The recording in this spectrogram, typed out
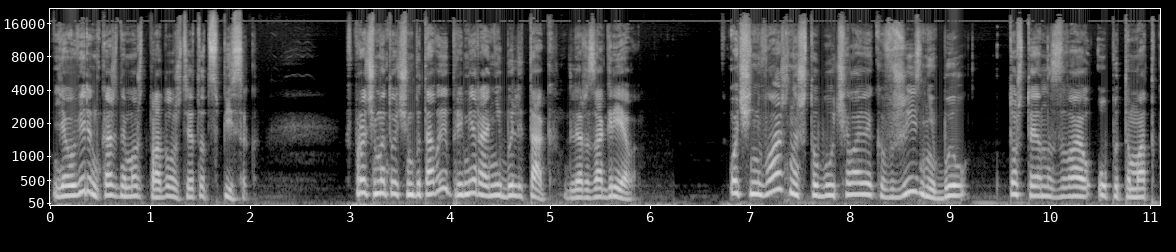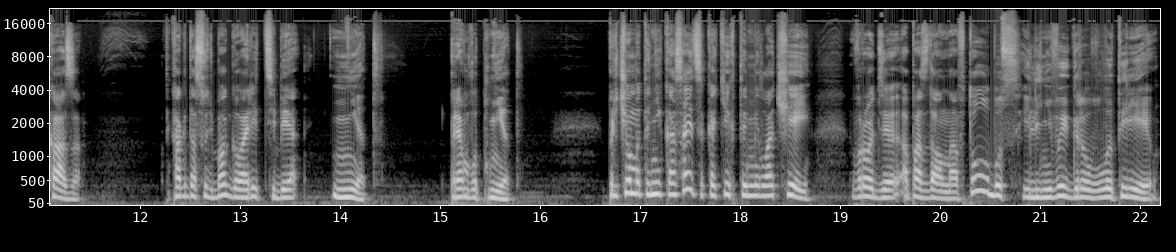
Я уверен, каждый может продолжить этот список. Впрочем, это очень бытовые примеры, они были так, для разогрева. Очень важно, чтобы у человека в жизни был то, что я называю опытом отказа. Когда судьба говорит тебе «нет». Прям вот «нет». Причем это не касается каких-то мелочей, вроде опоздал на автобус или не выиграл в лотерею.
